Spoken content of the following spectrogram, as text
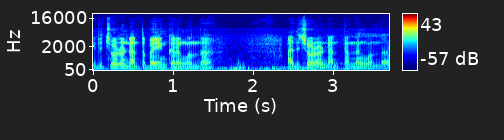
ఇది చూడండి ఎంత భయంకరంగా ఉందో. అది చూడండి ఎంత అందంగా ఉందో.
